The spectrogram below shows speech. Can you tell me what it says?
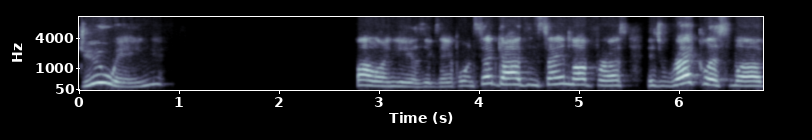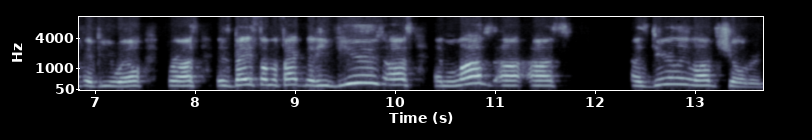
doing, following his example. Instead, God's insane love for us, his reckless love, if you will, for us, is based on the fact that he views us and loves uh, us as dearly loved children.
